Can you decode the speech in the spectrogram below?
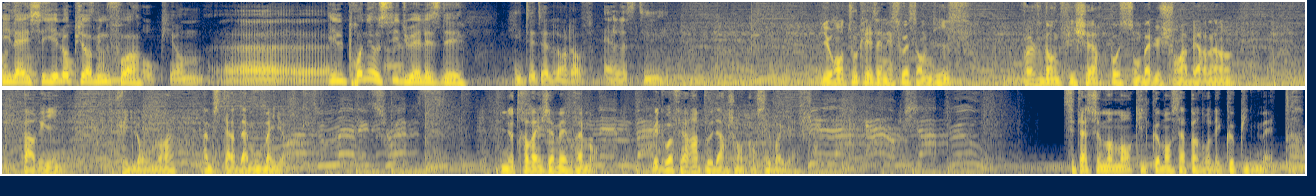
Il a essayé l'opium une fois. Il prenait aussi du LSD. Durant toutes les années 70, Wolfgang Fischer pose son baluchon à Berlin, Paris, puis Londres, Amsterdam ou Majorque. Il ne travaille jamais vraiment mais doit faire un peu d'argent pour ses voyages. C'est à ce moment qu'il commence à peindre des copies de maîtres,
